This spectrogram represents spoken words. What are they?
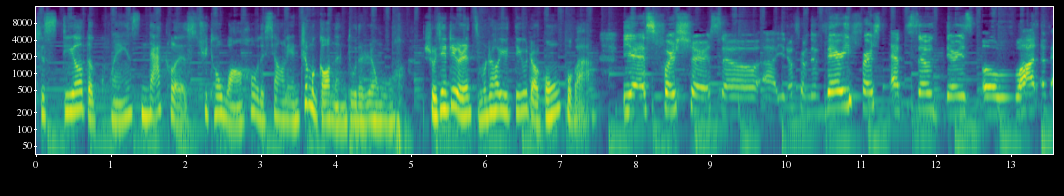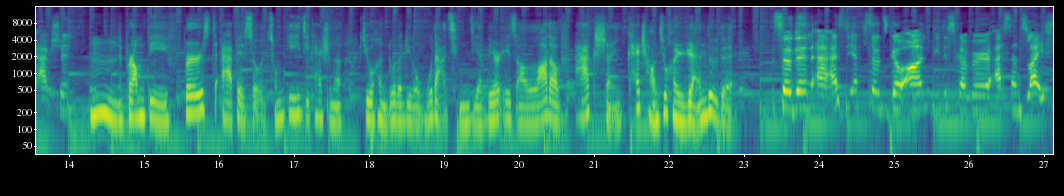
To steal the queen's necklace. 去偷王后的项链，这么高难度的任务。首先，这个人怎么着又得有点功夫吧？Yes, for sure. So, uh, you know, from the very first episode, there is a lot of action. 嗯，from the first episode，从第一集开始呢，就有很多的这个武打情节。There is a lot of action，开场就很燃，对不对？So then, uh, as the episodes go on, we discover Assane's life.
